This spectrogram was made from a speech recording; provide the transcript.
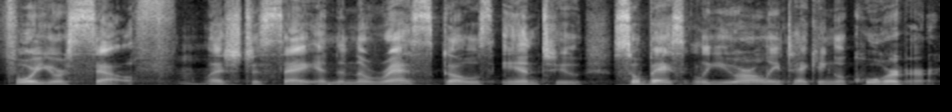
for yourself, mm-hmm. let's just say, and then the rest goes into. So basically, you're only taking a quarter.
